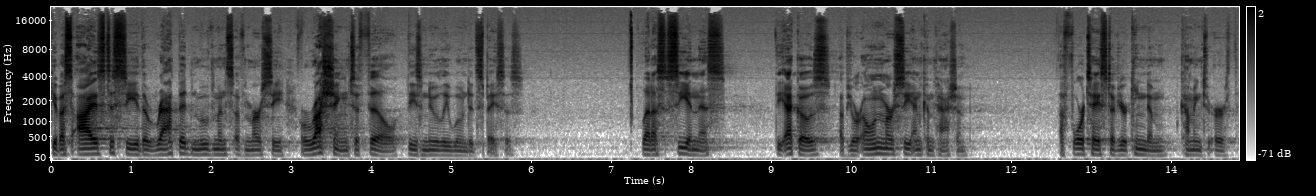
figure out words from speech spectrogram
Give us eyes to see the rapid movements of mercy rushing to fill these newly wounded spaces. Let us see in this the echoes of your own mercy and compassion, a foretaste of your kingdom coming to earth.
